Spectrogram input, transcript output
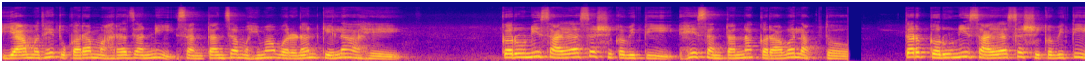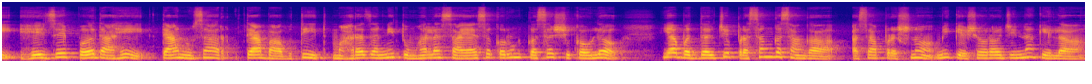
यामध्ये तुकाराम महाराजांनी संतांचा महिमा वर्णन केला आहे. करुणी सायास शिकविती हे संतांना करावं लागतं. तर करुणी सायास शिकविती हे जे पद आहे त्यानुसार त्या बाबतीत महाराजांनी तुम्हाला सायास करून कसं शिकवलं याबद्दलचे प्रसंग सांगा असा प्रश्न मी केशवरावजींना केला.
